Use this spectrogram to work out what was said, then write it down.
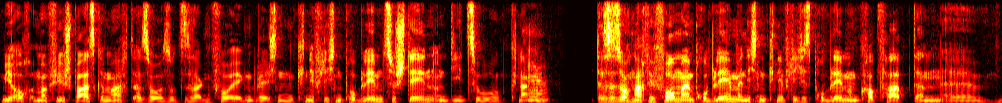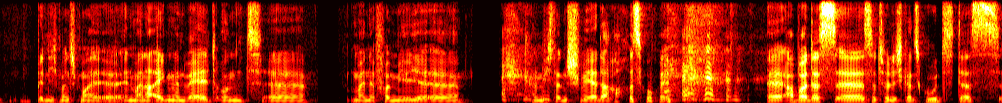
mir auch immer viel Spaß gemacht, also sozusagen vor irgendwelchen kniffligen Problemen zu stehen und die zu knacken. Ja. Das ist auch nach wie vor mein Problem. Wenn ich ein kniffliges Problem im Kopf habe, dann äh, bin ich manchmal äh, in meiner eigenen Welt und äh, meine Familie äh, kann mich dann schwer da rausholen. Äh, aber das äh, ist natürlich ganz gut, dass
